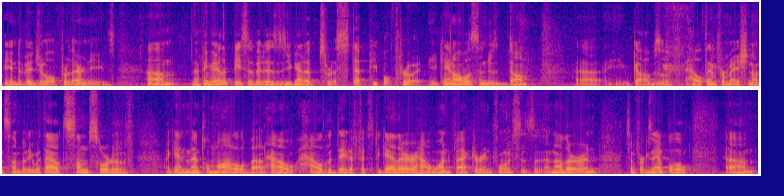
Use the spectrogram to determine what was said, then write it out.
the individual for their needs. Um, I think the other piece of it is you got to sort of step people through it. You can't all of a sudden just dump uh, gobs of health information on somebody without some sort of again mental model about how how the data fits together, how one factor influences another, and so for example. Um,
